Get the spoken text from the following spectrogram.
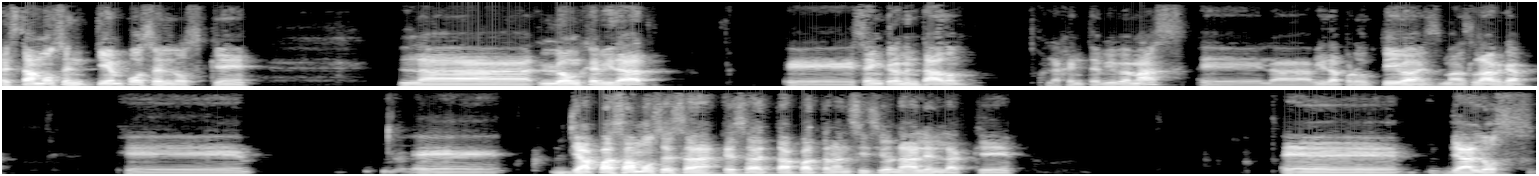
estamos en tiempos en los que la longevidad eh, se ha incrementado la gente vive más, eh, la vida productiva es más larga. Eh, ya pasamos esa, esa, etapa transicional en la que ya los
